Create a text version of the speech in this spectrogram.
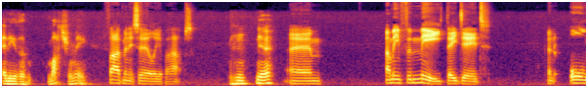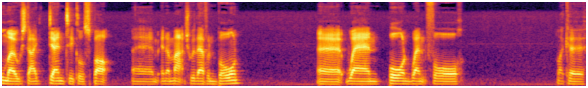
any of the match for me. five minutes earlier perhaps. hmm Yeah, Um, I mean, for me, they did an almost identical spot um, in a match with Evan Bourne uh, when Bourne went for like a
